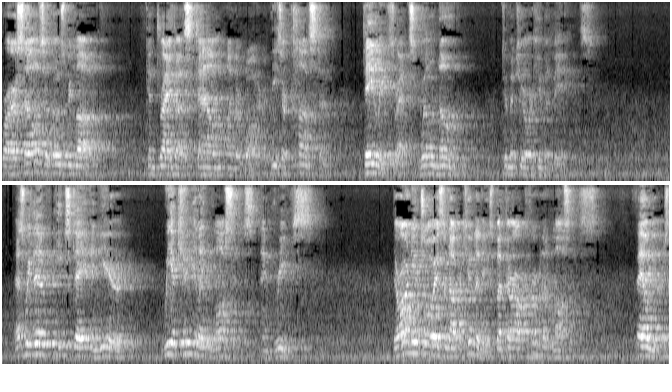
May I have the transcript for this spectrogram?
for ourselves or those we love, can drag us down underwater. These are constant daily threats well known to mature human beings. As we live each day and year, we accumulate losses and griefs. There are new joys and opportunities, but there are permanent losses, failures,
